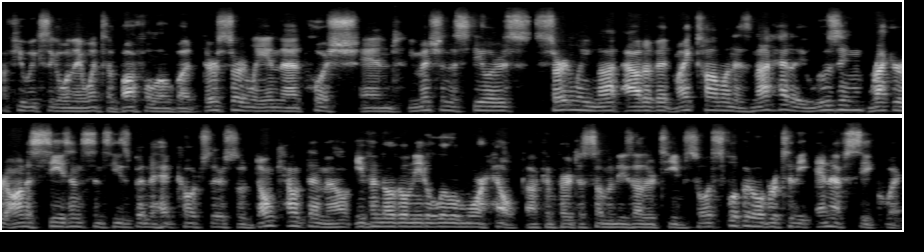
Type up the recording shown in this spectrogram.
a few weeks ago when they went to Buffalo, but they're certainly in that push. And you mentioned the Steelers, certainly not out of it. Mike Tomlin has not had a losing record on a season since he's been the head coach there, so don't count them out, even though they'll need a little more help uh, compared to some of these other teams. So let's flip it over to the NFC quick.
